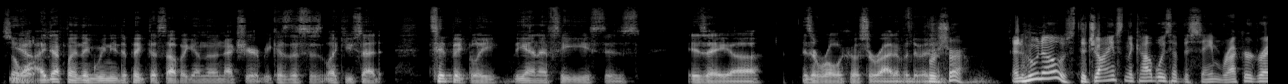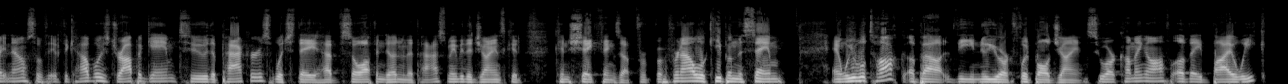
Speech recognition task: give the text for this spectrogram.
So yeah, I definitely think we need to pick this up again though next year because this is like you said, typically the NFC East is is a uh, is a roller coaster ride of a division for sure. And who knows? The Giants and the Cowboys have the same record right now. So if, if, the Cowboys drop a game to the Packers, which they have so often done in the past, maybe the Giants could can shake things up. For, for now, we'll keep them the same. And we will talk about the New York football Giants, who are coming off of a bye week.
